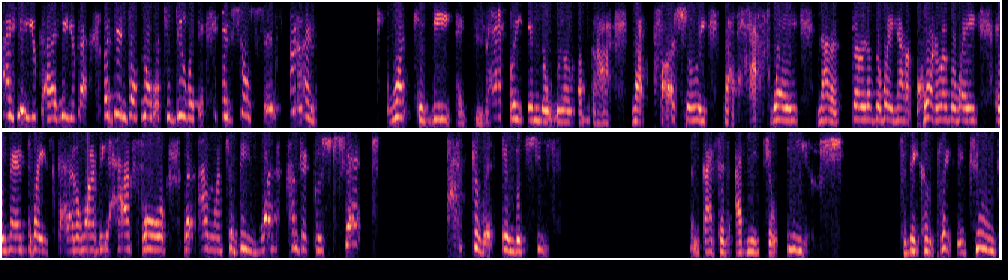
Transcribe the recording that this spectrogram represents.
I hear you, God, I hear you, God, but then don't know what to do with it. And so since I want to be exactly in the will of God, not partially, not halfway, not a third of the way, not a quarter of the way. Amen. Praise God. I don't want to be half full, but I want to be 100% accurate in the season. And God says, I need your ears to be completely tuned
